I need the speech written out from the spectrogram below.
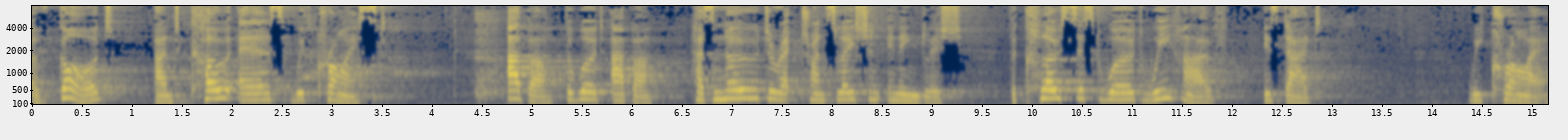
of God and co heirs with Christ. Abba, the word Abba, has no direct translation in English. The closest word we have is dad. We cry,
